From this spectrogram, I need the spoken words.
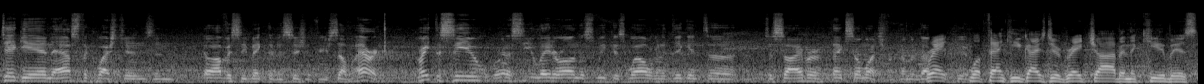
dig in, ask the questions, and obviously make the decision for yourself. Eric, great to see you. We're going to see you later on this week as well. We're going to dig into to cyber. Thanks so much for coming back. Great, well thank you. You guys do a great job and theCUBE is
